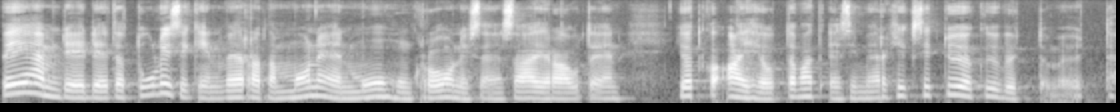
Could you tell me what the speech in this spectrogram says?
PMDDtä tulisikin verrata moneen muuhun krooniseen sairauteen, jotka aiheuttavat esimerkiksi työkyvyttömyyttä.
